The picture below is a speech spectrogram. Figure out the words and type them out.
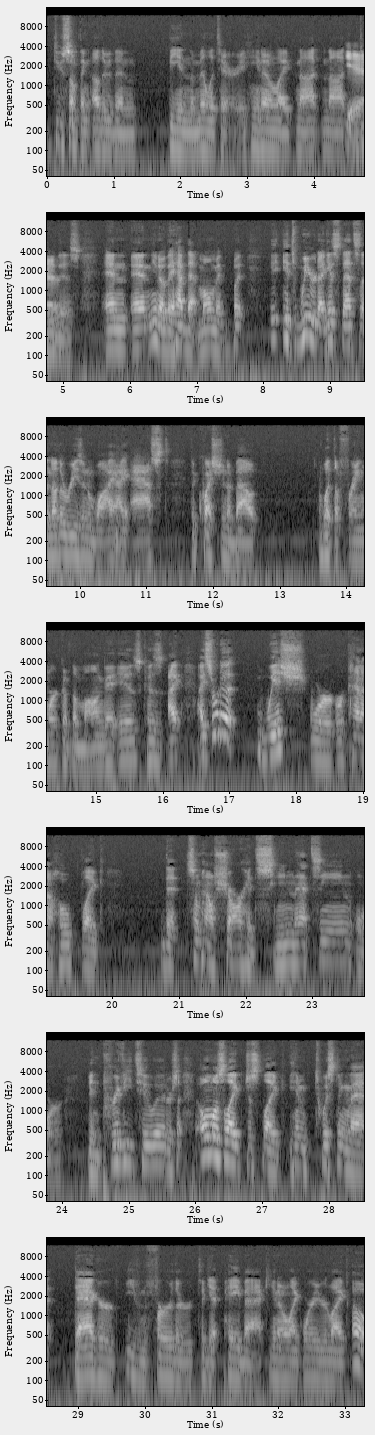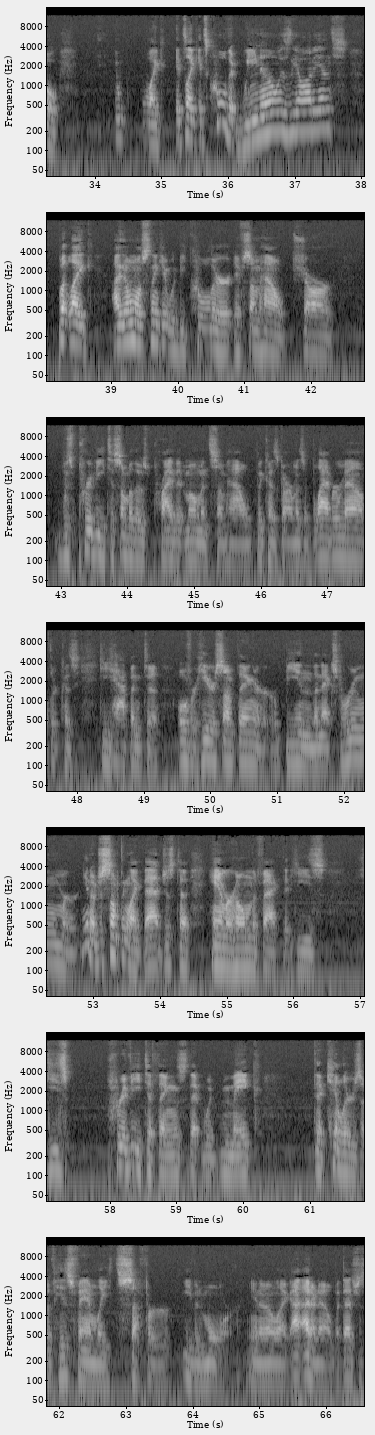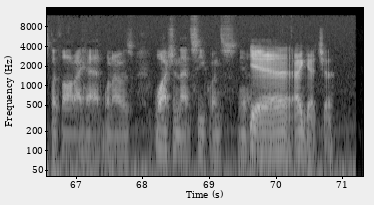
do something other than be in the military, you know, like not not yeah. do this, and and you know they have that moment, but it, it's weird. I guess that's another reason why I asked the question about what the framework of the manga is because I I sort of wish or or kind of hope like that somehow Char had seen that scene or been privy to it or so, almost like just like him twisting that dagger even further to get payback you know like where you're like oh like it's like it's cool that we know as the audience but like I almost think it would be cooler if somehow Char was privy to some of those private moments somehow because Garma's a blabbermouth or because he happened to overhear something or, or, be in the next room or you know just something like that just to hammer home the fact that he's he's privy to things that would make the killers of his family suffer even more you know like I, I don't know but that's just the thought I had when I was watching that sequence you know? yeah I get you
